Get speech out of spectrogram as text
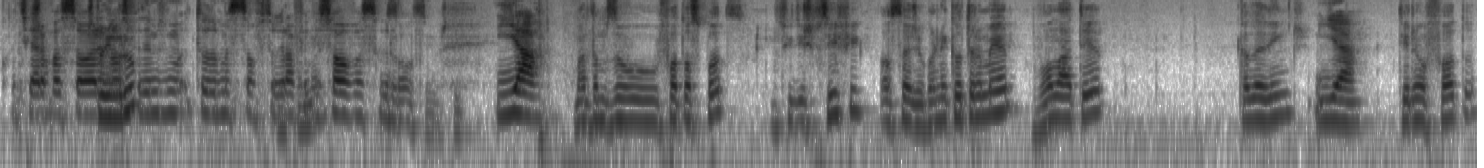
Quando chegar a vossa hora, nós fazemos uma- toda uma sessão fotográfica só ao vosso só grupo. assim, tipo, há. Montamos o photospot no sítio específico, ou seja, quando aquele tremer, vão lá ter, caladinhos, há. tiram a foto,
